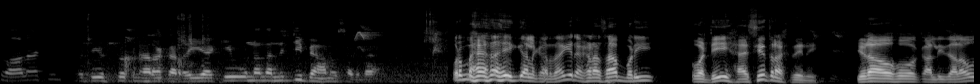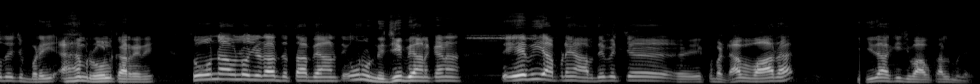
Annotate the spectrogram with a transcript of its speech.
ਸਵਾਲ ਹੈ ਕਿ ਕਮੇਟੀ ਉਸ ਤੋਂ ਕਿਨਾਰਾ ਕਰ ਰਹੀ ਹੈ ਕਿ ਉਹਨਾਂ ਦਾ ਨਿੱਜੀ ਬਿਆਨ ਹੋ ਸਕਦਾ ਪਰ ਮੈਂ ਤਾਂ ਇਹ ਗੱਲ ਕਰਦਾ ਕਿ ਰਖੜਾ ਸਾਹਿਬ ਬੜੀ ਵੱਡੀ ਹੈਸੀਅਤ ਰੱਖਦੇ ਨੇ ਜਿਹੜਾ ਉਹ ਅਕਾਲੀ ਦਲ ਆ ਉਹਦੇ ਵਿੱਚ ਬੜੀ ਅਹਿਮ ਰੋਲ ਕਰ ਰਹੇ ਨੇ। ਸੋ ਉਹਨਾਂ ਵੱਲੋਂ ਜਿਹੜਾ ਦਿੱਤਾ ਬਿਆਨ ਤੇ ਉਹਨੂੰ ਨਿੱਜੀ ਬਿਆਨ ਕਹਿਣਾ ਤੇ ਇਹ ਵੀ ਆਪਣੇ ਆਪ ਦੇ ਵਿੱਚ ਇੱਕ ਵੱਡਾ ਵਿਵਾਦ ਹੈ ਜਿਹਦਾ ਕੀ ਜਵਾਬ ਕੱਲ ਮਿਲੇਗਾ।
